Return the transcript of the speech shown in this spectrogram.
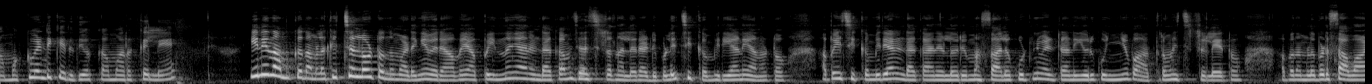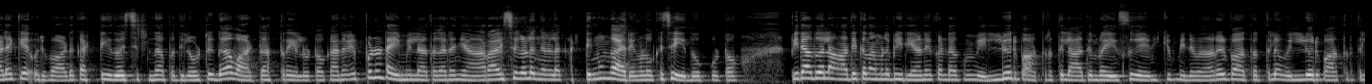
നമുക്ക് വേണ്ടി കരുതി വെക്കാൻ മറക്കല്ലേ? ഇനി നമുക്ക് നമ്മളെ കിച്ചണിലോട്ടൊന്ന് മടങ്ങി വരാവേ. അപ്പോൾ ഇന്ന് ഞാൻ ഉണ്ടാക്കാൻ വിചാരിച്ചിട്ട് നല്ലൊരു അടിപൊളി ചിക്കൻ ബിരിയാണിയാണ് കേട്ടോ. അപ്പോൾ ഈ ചിക്കൻ ബിരിയാണി ഉണ്ടാക്കാനുള്ള ഒരു മസാലക്കൂട്ടിന് വേണ്ടിയിട്ടാണ് ഈ ഒരു കുഞ്ഞു പാത്രം വെച്ചിട്ടുള്ളത് കേട്ടോ. അപ്പോൾ നമ്മളിവിടെ സവാളയൊക്കെ ഒരുപാട് കട്ട് ചെയ്ത് വെച്ചിട്ടുണ്ട്. അപ്പോൾ ഇതിലോട്ട് ഇടുക വാട്ടുക അത്രയേ ഉള്ളൂ കേട്ടോ. കാരണം എപ്പോഴും ടൈമില്ലാത്ത കാരണം ഞായറാഴ്ചകൾ ഇങ്ങനെയുള്ള കട്ടിങ്ങും കാര്യങ്ങളൊക്കെ ചെയ്ത് നോക്കും കേട്ടോ. പിന്നെ അതുപോലെ ആദ്യമൊക്കെ നമ്മൾ ബിരിയാണിയൊക്കെ ഉണ്ടാക്കുമ്പോൾ വലിയൊരു പാത്രത്തിൽ ആദ്യം റൈസ് വേവിക്കും പിന്നെ വേറൊരു പാത്രത്തിൽ വലിയൊരു പാത്രത്തിൽ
